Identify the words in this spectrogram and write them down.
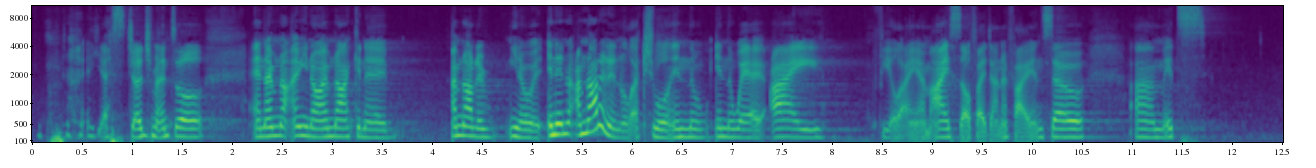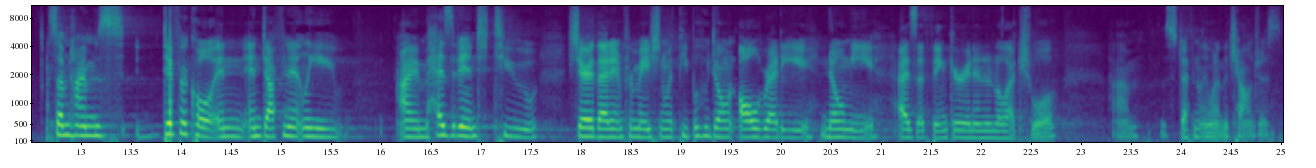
yes, judgmental, and I'm not, you know, I'm not gonna, I'm not a, you know, an, I'm not an intellectual in the in the way I feel I am. I self-identify, and so um, it's sometimes difficult and, and definitely I'm hesitant to share that information with people who don't already know me as a thinker and an intellectual. Um, it's definitely one of the challenges.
